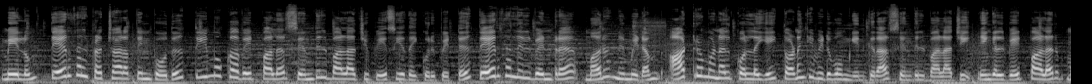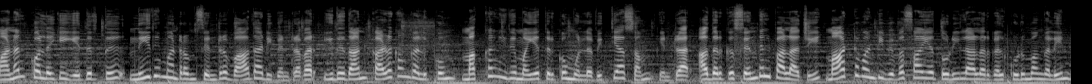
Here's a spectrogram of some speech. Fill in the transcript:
மேலும் தேர்தல் பிரச்சாரத்தின் போது திமுக வேட்பாளர் செந்தில் பாலாஜி பேசியதை குறிப்பிட்டு தேர்தலில் வென்ற மறு நிமிடம் ஆற்று மணல் கொள்ளையை தொடங்கிவிடுவோம் என்கிறார் செந்தில் பாலாஜி. எங்கள் வேட்பாளர் மணல் கொள்ளையை எதிர்த்து நீதிமன்றம் சென்று வாதாடி வென்றவர். இதுதான் கழகங்களுக்கும் மக்கள் நீதி மையத்திற்கும் உள்ள வித்தியாசம் என்றார். அதற்கு செந்தில் பாலாஜி மாட்டு வண்டி விவசாய தொழிலாளர்கள் குடும்பங்களின்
